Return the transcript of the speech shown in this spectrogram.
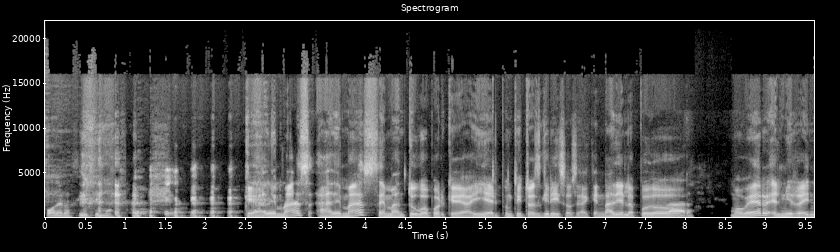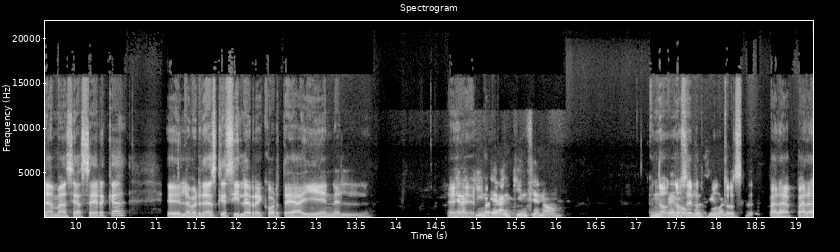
Poderosísimo. que además, además se mantuvo, porque ahí el puntito es gris, o sea que nadie lo pudo mover. El mi rey nada más se acerca. Eh, la verdad es que sí le recorté ahí en el. Eh, eran 15, ¿no? No, no sé los pues, puntos. Para, para,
